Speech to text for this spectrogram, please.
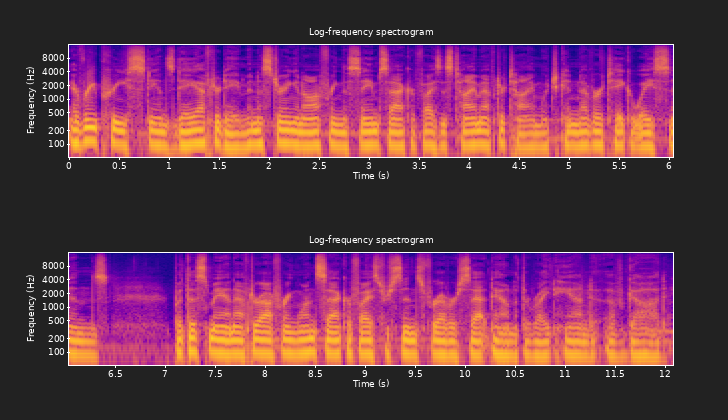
Every priest stands day after day ministering and offering the same sacrifices time after time, which can never take away sins. But this man, after offering one sacrifice for sins forever, sat down at the right hand of God.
